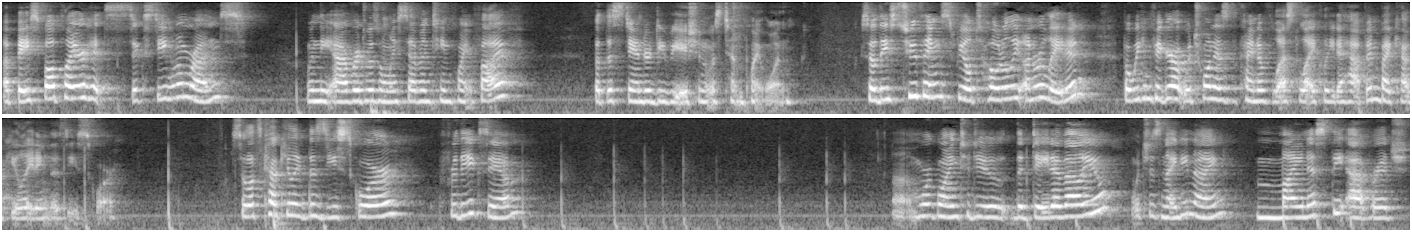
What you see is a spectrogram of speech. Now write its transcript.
A baseball player hits 60 home runs when the average was only 17.5, but the standard deviation was 10.1. So these two things feel totally unrelated, but we can figure out which one is kind of less likely to happen by calculating the z-score. So let's calculate the z-score for the exam. Um, we're going to do the data value, which is 99, minus the average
